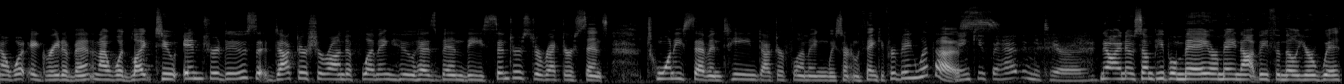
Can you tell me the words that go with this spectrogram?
Now, what a great event. And I would like to introduce Dr. Sheronda Fleming, who has been the Center's director since 2017. Dr. Fleming, we certainly thank you for being with us. Thank you for having me, Tara. Now, I know some people may or may not be familiar with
